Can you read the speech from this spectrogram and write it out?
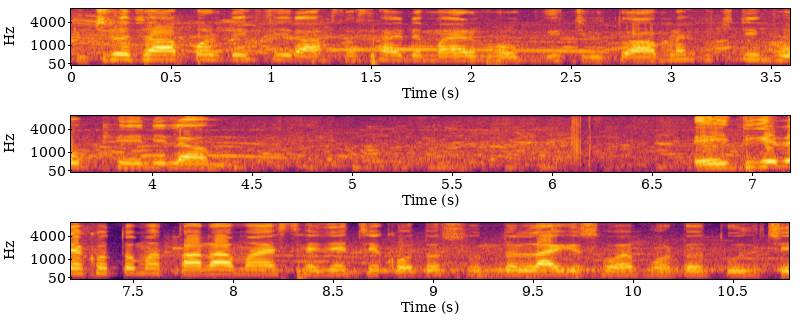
কিছুটা যাওয়ার পর দেখছি রাস্তার সাইডে মায়ের ভোগ দিচ্ছিল, তো আমরা কিছুটি ভোগ খেয়ে নিলাম। এইদিকে দেখো তোমার তারা মায়ের সেজেছে, কত সুন্দর লাগে সবাই ফটো তুলছে।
